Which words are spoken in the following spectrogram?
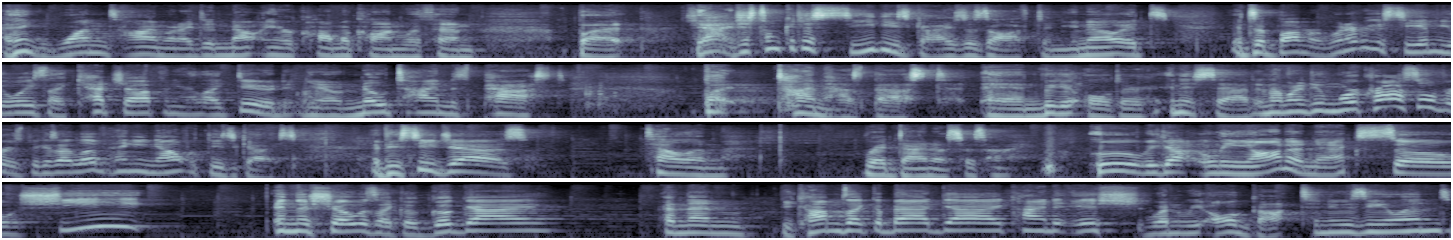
I think one time when I did Mountaineer Comic Con with him but yeah, I just don't get to see these guys as often. You know, it's it's a bummer. Whenever you see them, you always like catch up, and you're like, dude, you know, no time has passed. But time has passed, and we get older, and it's sad. And I want to do more crossovers because I love hanging out with these guys. If you see Jazz, tell him Red Dino says hi. Ooh, we got Liana next. So she in the show was like a good guy, and then becomes like a bad guy, kind of ish. When we all got to New Zealand,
